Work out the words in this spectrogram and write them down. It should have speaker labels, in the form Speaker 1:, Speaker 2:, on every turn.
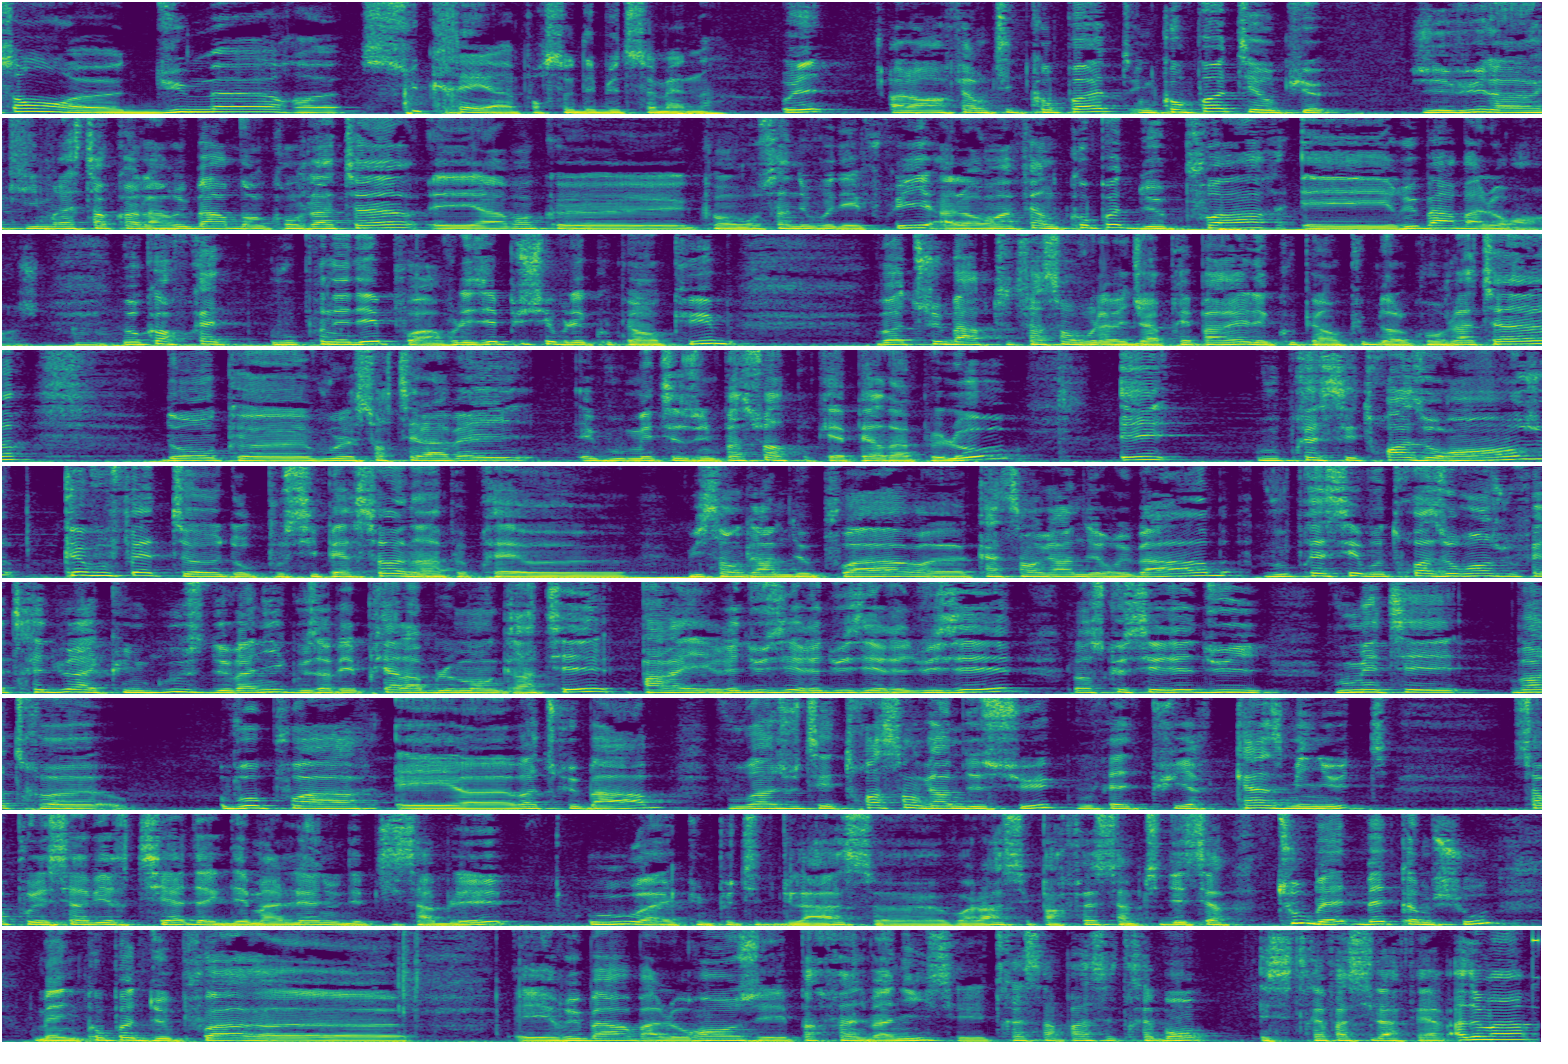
Speaker 1: sens euh, d'humeur euh, sucrée hein, pour ce début de semaine.
Speaker 2: Oui, alors on va faire une petite compote, une compote et au pieu. J'ai vu là qu'il me reste encore de la rhubarbe dans le congélateur et avant que qu'on reçoive à nouveau des fruits, alors on va faire une compote de poire et rhubarbe à l'orange. Donc en fait, vous prenez des poires, vous les épluchez, vous les coupez en cubes. Votre rhubarbe, de toute façon, vous l'avez déjà préparée, les coupez en cubes dans le congélateur. Donc euh, vous le sortez la veille et vous mettez dans une passoire pour qu'elle perde un peu l'eau. Et vous pressez trois oranges que vous faites euh, donc pour six personnes, hein, à peu près euh, 800 grammes de poire, euh, 400 grammes de rhubarbe. Vous pressez vos trois oranges, vous faites réduire avec une gousse de vanille que vous avez préalablement grattée. Pareil, réduisez, réduisez, réduisez. Lorsque c'est réduit, vous mettez votre euh, vos poires et euh, votre rhubarbe. Vous rajoutez 300 grammes de sucre. Vous faites cuire 15 minutes. Ça, vous pouvez servir tiède avec des madeleines ou des petits sablés ou avec une petite glace. Euh, voilà, c'est parfait. C'est un petit dessert tout bête, bête comme chou, mais une compote de poire euh, et rhubarbe à l'orange et parfum de vanille. C'est très sympa, c'est très bon et c'est très facile à faire. À demain.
